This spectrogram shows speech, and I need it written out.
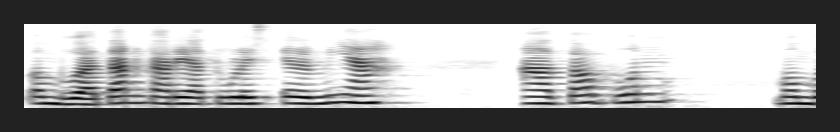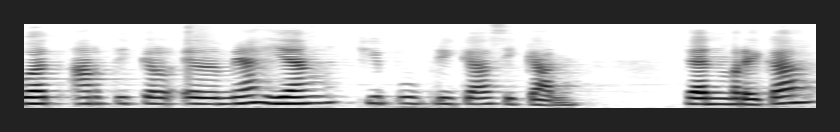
pembuatan karya tulis ilmiah ataupun membuat artikel ilmiah yang dipublikasikan dan mereka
